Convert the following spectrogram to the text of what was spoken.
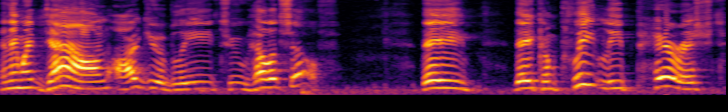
and they went down, arguably, to hell itself. They, they completely perished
